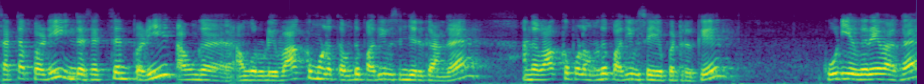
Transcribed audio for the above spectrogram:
சட்டப்படி இந்த செக்ஷன் படி அவங்க அவங்களுடைய வாக்குமூலத்தை வந்து பதிவு செஞ்சுருக்காங்க. அந்த வாக்குமூலம் வந்து பதிவு செய்யப்பட்டிருக்கு. கூடிய விரைவாக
